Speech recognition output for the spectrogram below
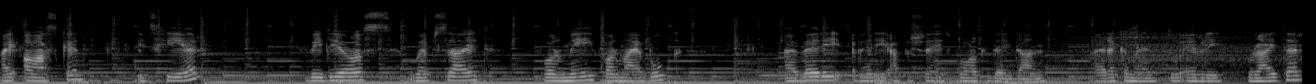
I asked. It's here. Videos website for me for my book. I very very appreciate work they done. I recommend to every writer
